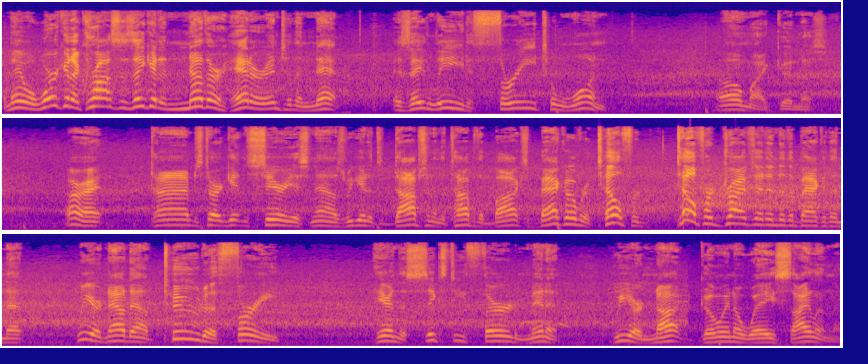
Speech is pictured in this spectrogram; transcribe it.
And they will work it across as they get another header into the net as they lead 3 to 1. Oh my goodness. All right. Time to start getting serious now as we get it to Dobson on the top of the box. Back over to Telford. Telford drives it into the back of the net. We are now down 2 to 3 here in the 63rd minute. We are not going away silently.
